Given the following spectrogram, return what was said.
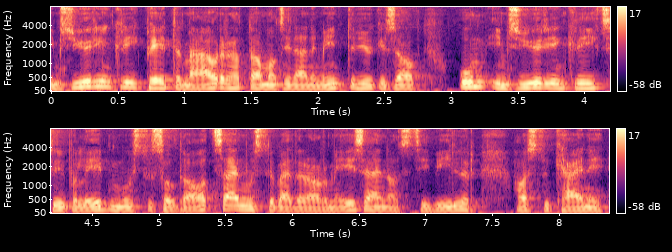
im Syrienkrieg, Peter Maurer hat damals in einem Interview gesagt, um im Syrienkrieg zu überleben, musst du Soldat sein, musst du bei der Armee sein, als Ziviler hast du keine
